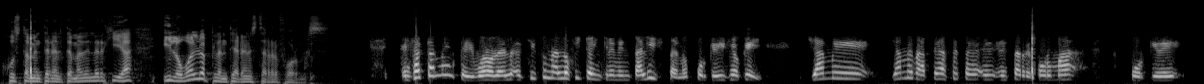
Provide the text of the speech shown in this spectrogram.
justamente en el tema de energía, y lo vuelve a plantear en estas reformas. Exactamente, y bueno, aquí es una lógica incrementalista, ¿no? Porque dice, ok, ya me, ya me bateas esta, esta reforma porque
